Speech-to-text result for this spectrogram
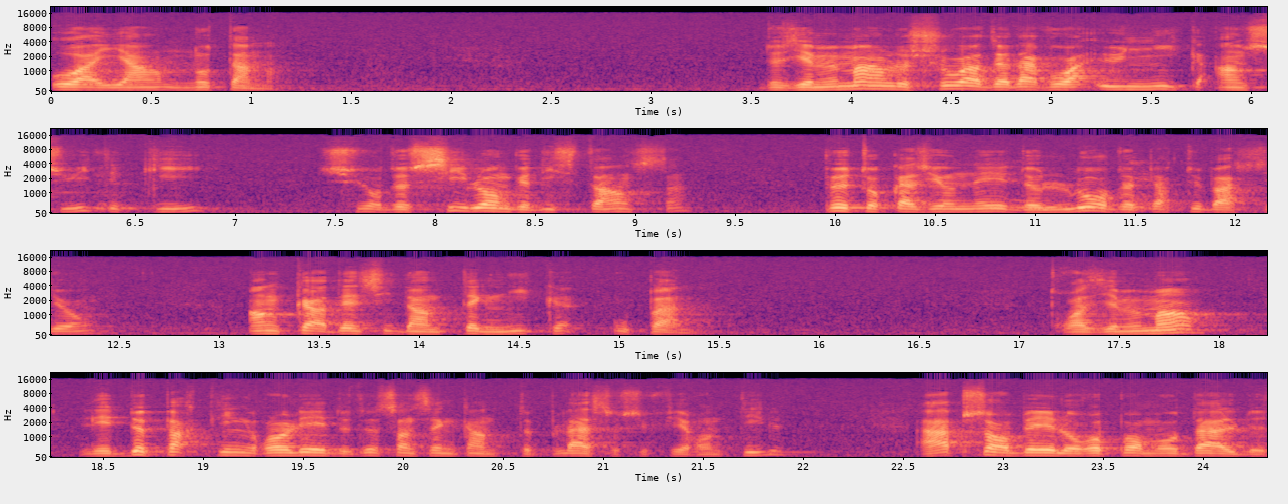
Hayan notamment. Deuxièmement, le choix de la voie unique ensuite qui, sur de si longues distances, peut occasionner de lourdes perturbations en cas d'incident technique ou panne. Troisièmement, les deux parkings relais de 250 places suffiront-ils à absorber le report modal de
